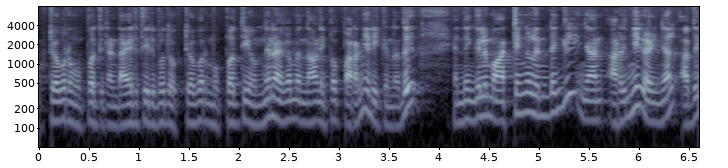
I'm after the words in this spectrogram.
ഒക്ടോബർ മുപ്പത്തി രണ്ടായിരത്തി ഇരുപത് ഒക്ടോബർ മുപ്പത്തി ഒന്നിനകം എന്നാണ് ഇപ്പോൾ പറഞ്ഞിരിക്കുന്നത്. എന്തെങ്കിലും മാറ്റങ്ങൾ ഉണ്ടെങ്കിൽ ഞാൻ അറിഞ്ഞു കഴിഞ്ഞാൽ അത്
